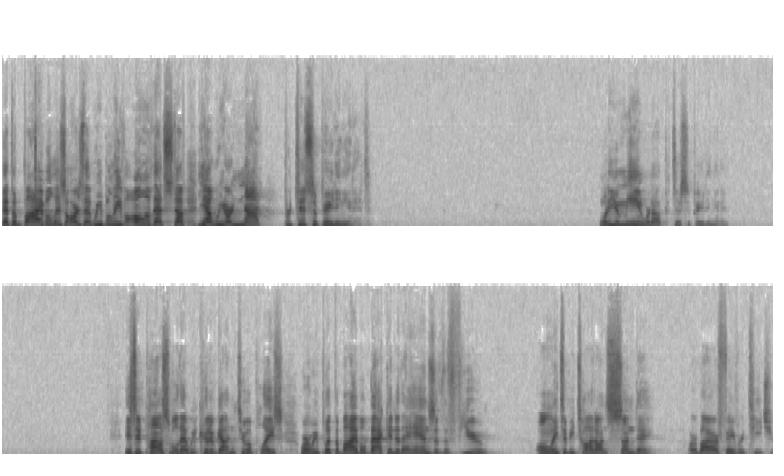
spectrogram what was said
that the Bible is ours, that we believe all of that stuff, yet we are not participating in it. What do you mean we're not participating in it? Is it possible that we could have gotten to a place where we put the Bible back into the hands of the few, only to be taught on Sunday or by our favorite teacher?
